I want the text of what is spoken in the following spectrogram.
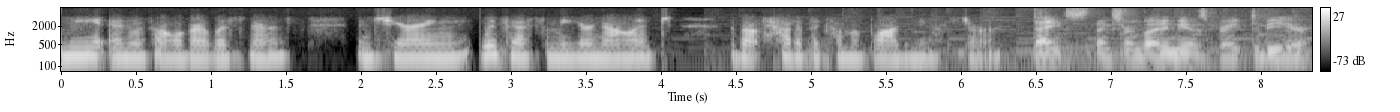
me and with all of our listeners and sharing with us some of your knowledge about how to become a blog master. Thanks. Thanks for inviting me. It was great to be here.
